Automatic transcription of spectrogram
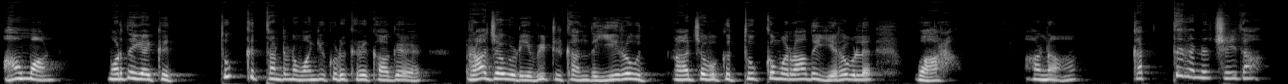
ஆமான் முரதையாய்க்கு தூக்கு தண்டனை வாங்கி கொடுக்கறதுக்காக ராஜாவுடைய வீட்டிற்கு அந்த இரவு ராஜாவுக்கு தூக்கம் வராத இரவில் வாரான் ஆனால் கத்தர் என்ன செய்தா?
